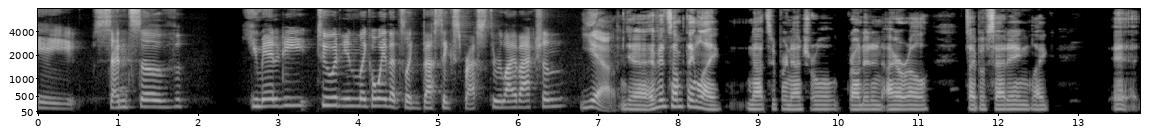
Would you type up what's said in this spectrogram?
a sense of humanity to it in like a way that's like best expressed through live action. Yeah, Yeah, if it's something like not supernatural, grounded in IRL type of setting, like it,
